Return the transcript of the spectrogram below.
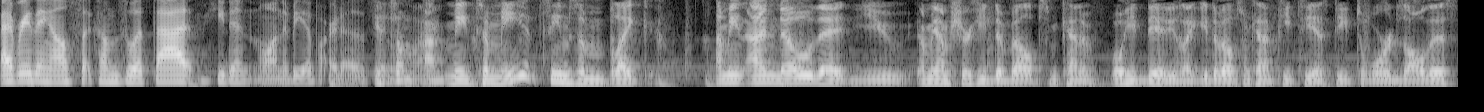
everything else that comes with that, he didn't want to be a part of. It's, um. I mean, to me, it seems um, like, I mean, I know that you, I mean, I'm sure he developed some kind of, well, he did. He's like, he developed some kind of PTSD towards all this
